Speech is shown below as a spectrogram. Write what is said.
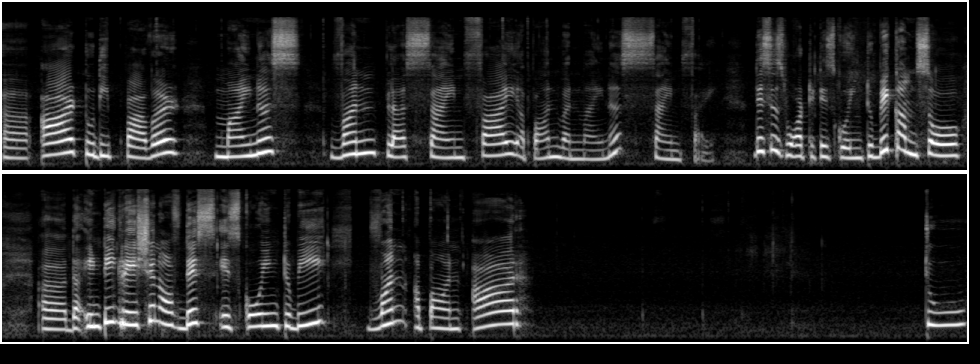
uh, r to the power minus 1 plus sine phi upon 1 minus sine phi. This is what it is going to become. So, uh, the integration of this is going to be 1 upon r 2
